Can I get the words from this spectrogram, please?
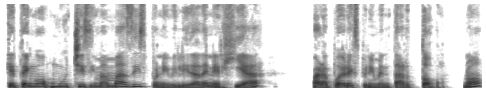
Que tengo muchísima más disponibilidad de energía para poder experimentar todo, ¿no?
